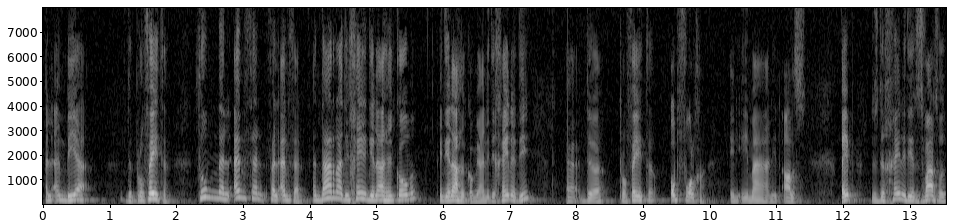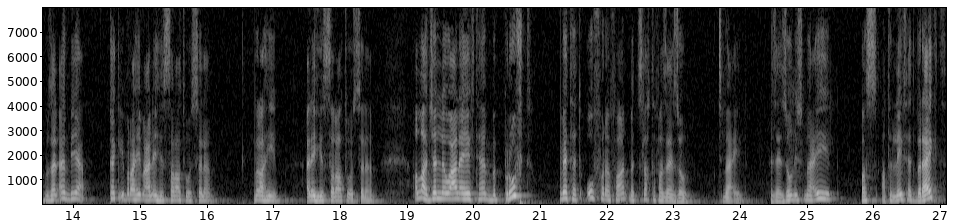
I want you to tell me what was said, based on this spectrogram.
Al-anbiya, de profeten. Thumma al-amthal fal-amthal. En daarna diegenen die na hen komen, en die na hen komen, yani diegenen die uh, de profeten opvolgen in iman, in alles. Dus degene die het zwaarst wordt, zijn anbiya. Kijk Ibrahim alayhi salatu wassalam. Ibrahim alayhi salatu wassalam. Allah Jalla wa ala heeft hem beproefd met het offeren van, met het slachten van zijn zoon, Ismaïl. En zijn zoon Ismaïl was, had een leeftijd bereikt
